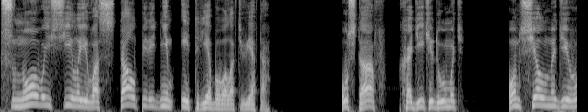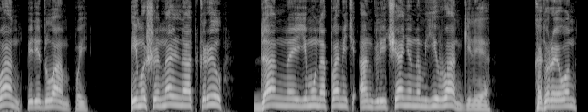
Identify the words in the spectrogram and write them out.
с новой силой восстал перед ним и требовал ответа. Устав ходить и думать, он сел на диван перед лампой и машинально открыл данное ему на память англичанином Евангелие, которое он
